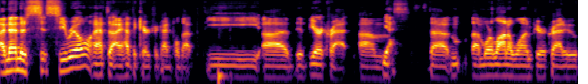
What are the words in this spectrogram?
And then there's Syril. I have to. I have the character guide pulled up. The uh the bureaucrat. Um, Yes. the uh, Morlana one bureaucrat who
